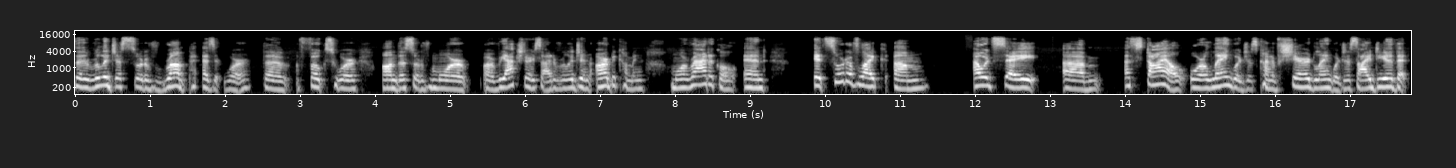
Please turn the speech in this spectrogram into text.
the religious sort of rump, as it were, the folks who are on the sort of more uh, reactionary side of religion are becoming more radical. And it's sort of like, um, I would say, um, a style or a language is kind of shared language, this idea that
